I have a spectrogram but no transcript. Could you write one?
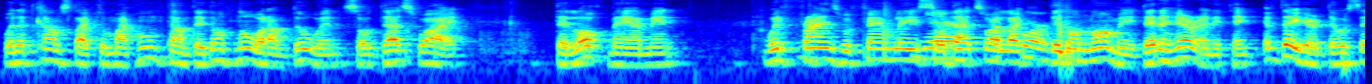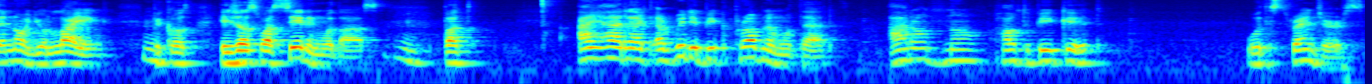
when it comes like to my hometown, they don't know what I'm doing. So that's why they love me. I mean, with friends, with family. so that's why like course. they don't know me. They didn't hear anything. If they heard, they would say, "No, you're lying," Hmm. because he just was sitting with us. Mm. But I had like a really big problem with that. I don't know how to be good with strangers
